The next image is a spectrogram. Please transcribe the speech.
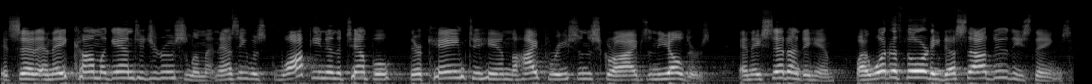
it said, And they come again to Jerusalem. And as he was walking in the temple, there came to him the high priests and the scribes and the elders. And they said unto him, By what authority dost thou do these things?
